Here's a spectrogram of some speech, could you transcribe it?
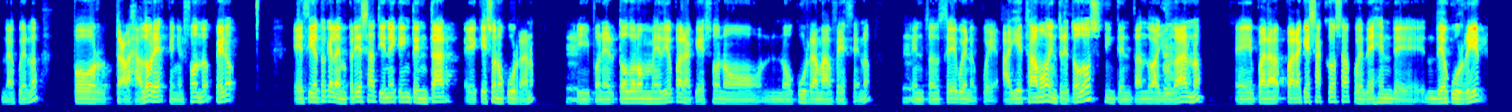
¿de acuerdo? Por trabajadores, que en el fondo, pero es cierto que la empresa tiene que intentar que eso no ocurra, ¿no? Mm. Y poner todos los medios para que eso no, no ocurra más veces, ¿no? Mm. Entonces, bueno, pues ahí estamos entre todos intentando ayudarnos eh, para, para, que esas cosas pues dejen de, de ocurrir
